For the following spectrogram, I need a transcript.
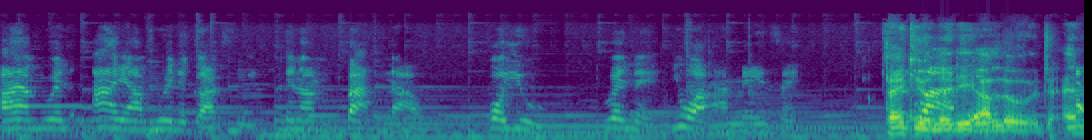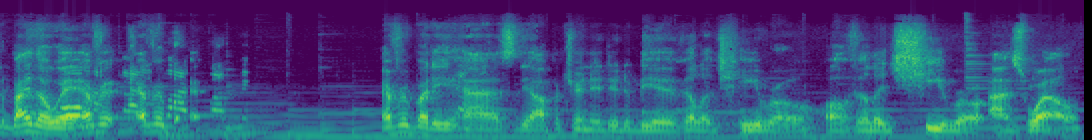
I am when I am Rene Godefroy and I'm back now for you. Rene, you are amazing. Thank you, you Lady Alourdes. And by the way, oh every God, everybody everybody has the opportunity to be a village hero or village hero as well.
